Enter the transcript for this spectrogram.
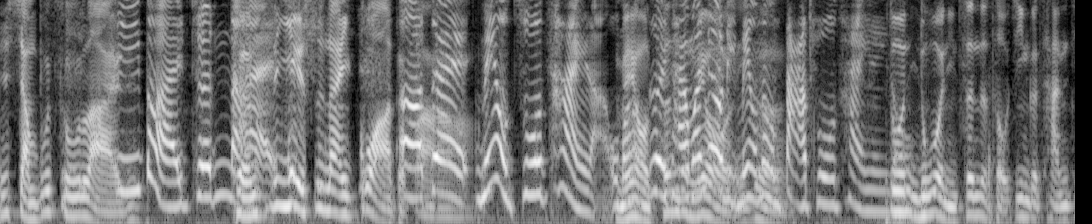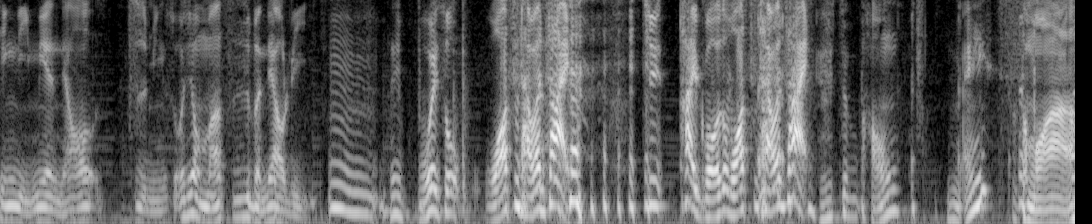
你想不出来。鸡排真奶，可能是夜市那一挂的啊、呃。对，没有桌菜啦，我们没有对台湾料理没有那种大桌菜那种。如果你真的走进一个餐厅里面，然后指明说，而且我们要吃日本料理，嗯，你不会说我要吃台湾菜。去泰国说我要吃台湾菜，这好像哎什么啊？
